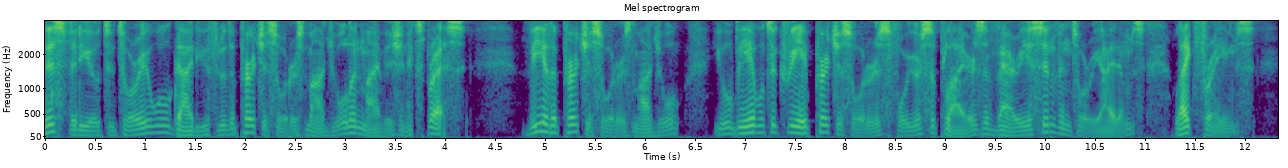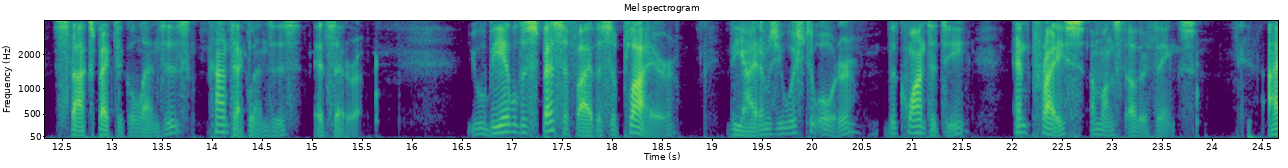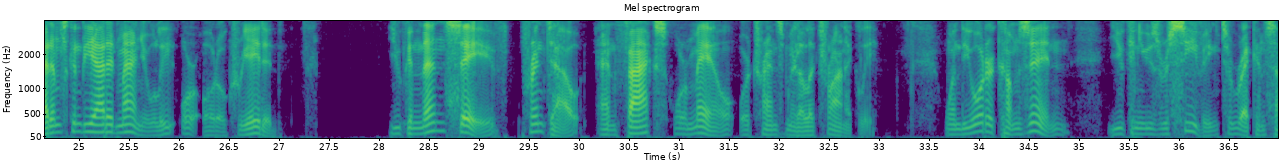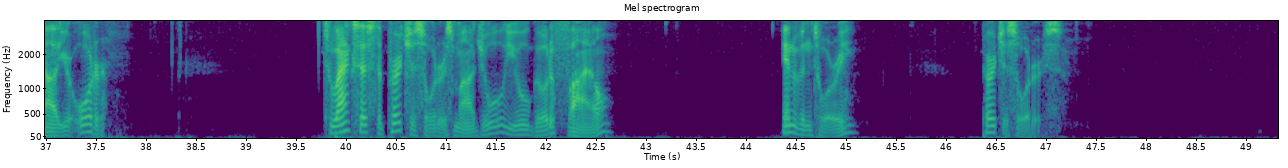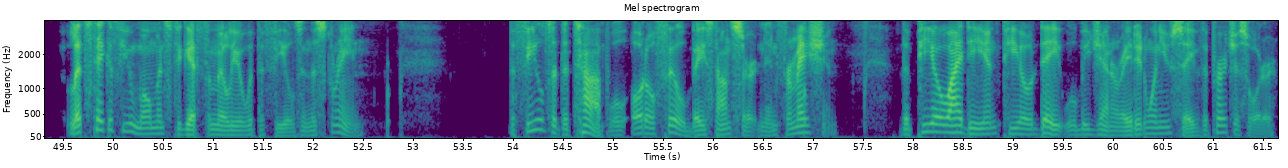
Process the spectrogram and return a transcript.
This video tutorial will guide you through the Purchase Orders module in MyVision Express. Via the Purchase Orders module, you will be able to create purchase orders for your suppliers of various inventory items like frames, stock spectacle lenses, contact lenses, etc. You will be able to specify the supplier, the items you wish to order, the quantity, and price amongst other things. Items can be added manually or auto-created. You can then save, print out, and fax or mail or transmit electronically. When the order comes in, you can use receiving to reconcile your order. To access the Purchase Orders module, you will go to File, Inventory, Purchase Orders. Let's take a few moments to get familiar with the fields in the screen. The fields at the top will autofill based on certain information. The PO ID and PO date will be generated when you save the purchase order.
